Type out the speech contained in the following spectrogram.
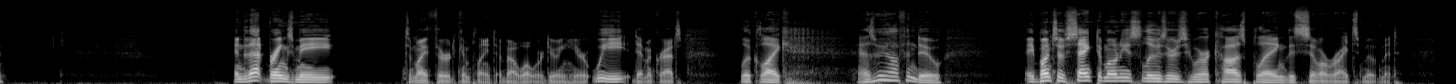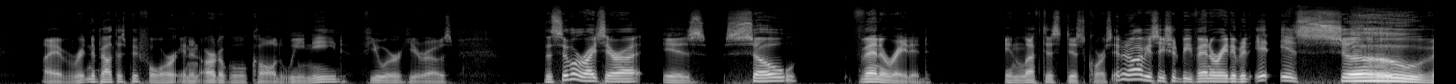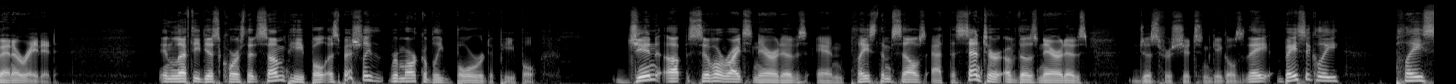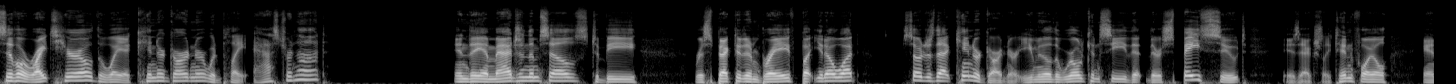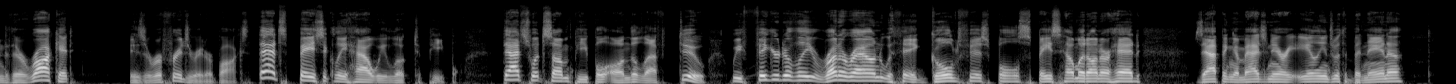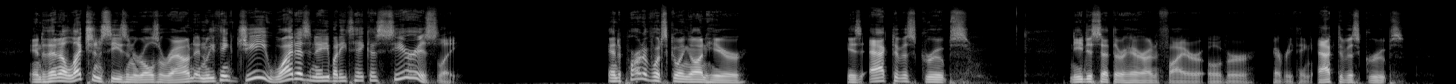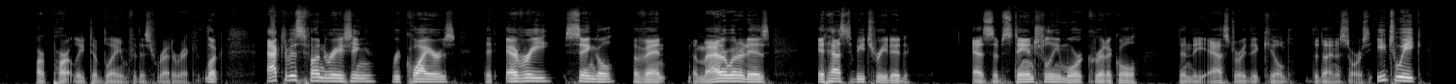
And that brings me to my third complaint about what we're doing here. We, Democrats, look like, as we often do, a bunch of sanctimonious losers who are cosplaying the civil rights movement. I have written about this before in an article called We Need Fewer Heroes. The civil rights era is so venerated in leftist discourse, and it obviously should be venerated, but it is so venerated in lefty discourse that some people, especially remarkably bored people, gin up civil rights narratives and place themselves at the center of those narratives just for shits and giggles. They basically play civil rights hero the way a kindergartner would play astronaut. And they imagine themselves to be respected and brave, but you know what? So does that kindergartner, even though the world can see that their spacesuit is actually tinfoil and their rocket is a refrigerator box. That's basically how we look to people. That's what some people on the left do. We figuratively run around with a goldfish bowl space helmet on our head, zapping imaginary aliens with a banana, and then election season rolls around and we think, gee, why doesn't anybody take us seriously? And a part of what's going on here is activist groups need to set their hair on fire over everything. Activist groups are partly to blame for this rhetoric. Look, activist fundraising requires that every single event, no matter what it is, it has to be treated as substantially more critical than the asteroid that killed the dinosaurs. Each week,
